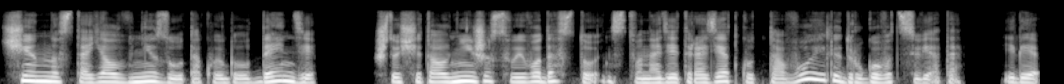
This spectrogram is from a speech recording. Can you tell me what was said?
чинно стоял внизу, такой был Дэнди, что считал ниже своего достоинства надеть розетку того или другого цвета или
